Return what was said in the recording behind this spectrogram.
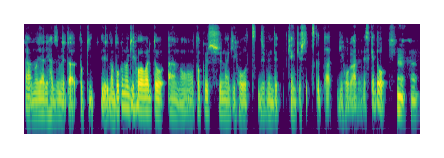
あのやり始めた時っていうのは僕の技法は割とあの特殊な技法をつ自分で研究して作った技法があるんですけどうんうん。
